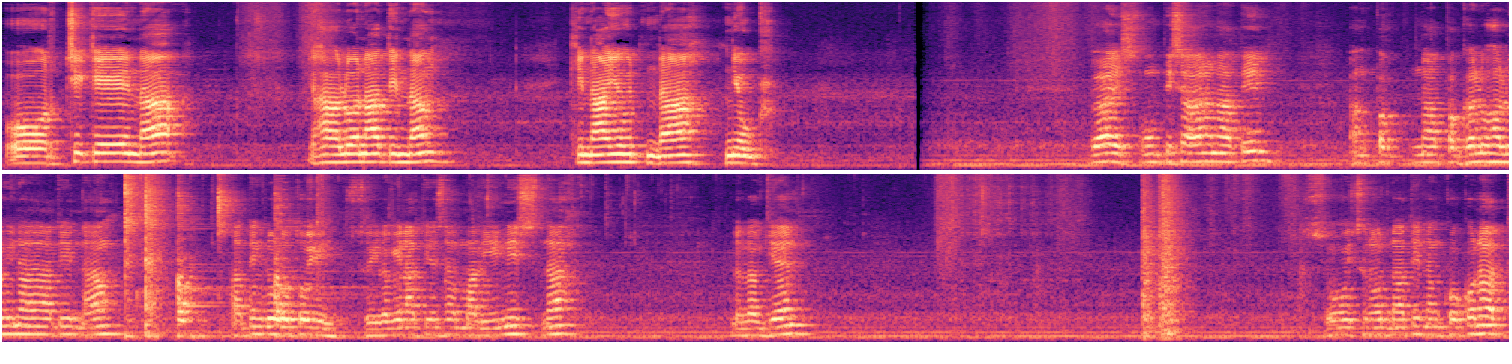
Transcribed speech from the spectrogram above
or chicken na ihaluan natin ng kinayod na niyog. Guys, umpisaan na natin ang pag na paghalo-haloy na natin ang ating lulutuin. So ilagay natin sa malinis na lalagyan. So isunod natin ng coconut.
